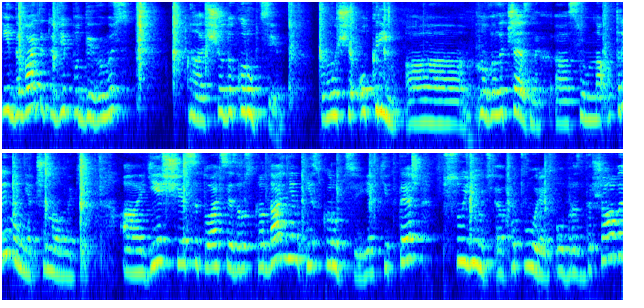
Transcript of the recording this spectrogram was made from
І давайте тоді подивимось щодо корупції. Тому що, окрім ну, величезних сум на отримання чиновників, є ще ситуація з розкраданням і з корупцією, які теж псують, е, потворять образ держави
